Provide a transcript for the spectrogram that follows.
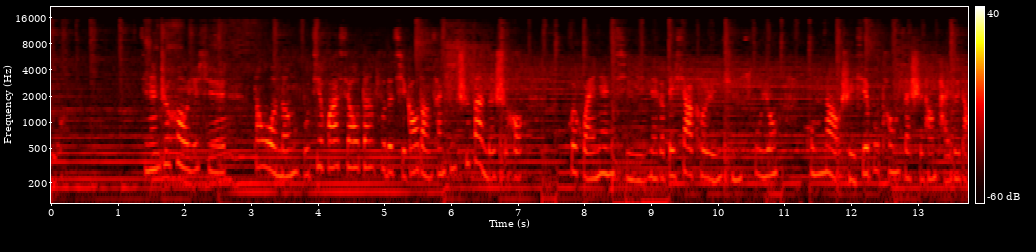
我。几年之后，也许当我能不计花销担负得起高档餐厅吃饭的时候，会怀念起那个被下课人群簇拥、哄闹、水泄不通，在食堂排队打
